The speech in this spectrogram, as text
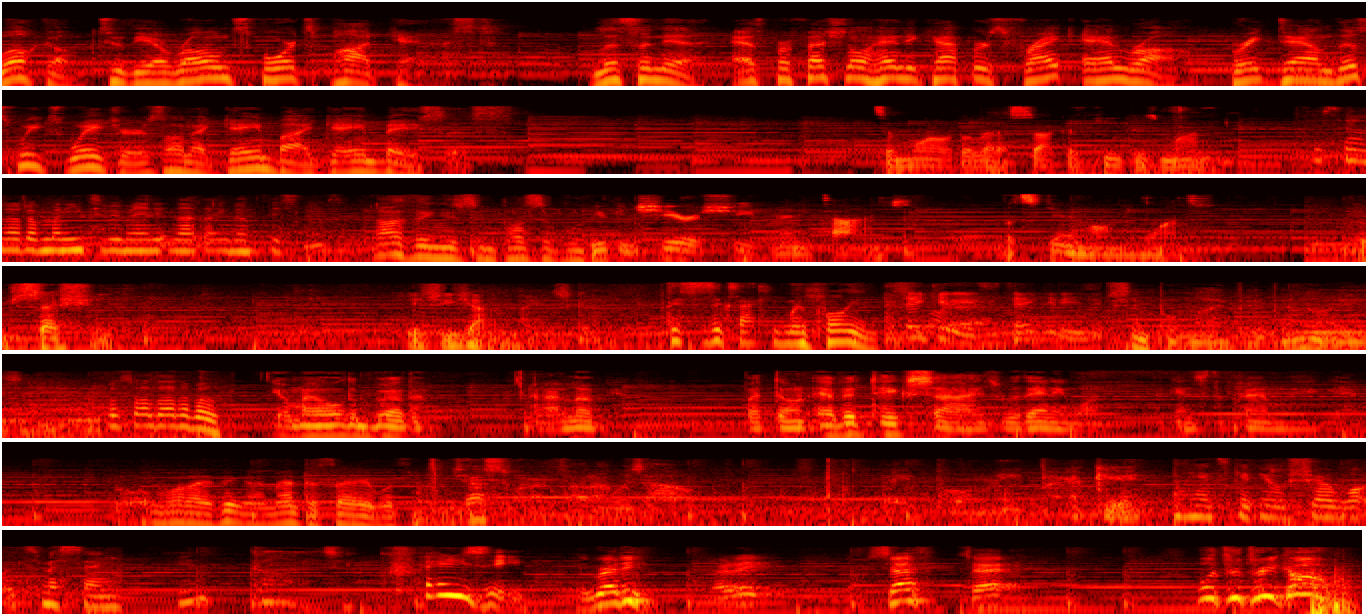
Welcome to the Aron Sports Podcast. Listen in as professional handicappers Frank and Rob break down this week's wagers on a game by game basis. It's immoral to let a sucker keep his money. Is there a lot of money to be made in that line of business? Nothing is impossible. You can shear a sheep many times, but skin him only once. Obsession is a young man's game. This is exactly my point. Take it easy, take it easy. Simple maybe, but not easy. What's all that about? You're my older brother, and I love you. But don't ever take sides with anyone against the family again. What I think I meant to say was Just when I thought I was out, they pulled me back in. I'm here to give your show what it's missing. You guys are crazy. You ready? Ready? Set? Set. One, two, three, go!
